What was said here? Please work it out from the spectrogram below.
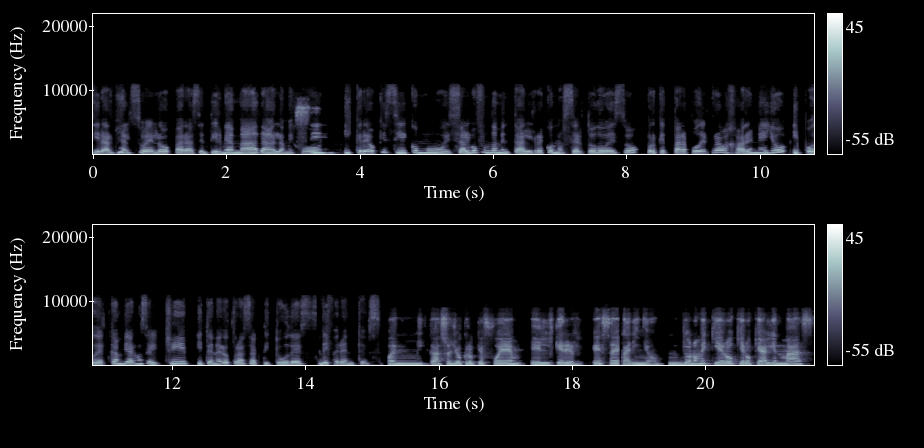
tirarme al suelo para sentirme amada a lo mejor. Sí. Y creo que sí, como es algo fundamental reconocer todo eso, porque para poder trabajar en ello y poder cambiarnos el chip y tener otras actitudes diferentes. En mi caso, yo creo que fue el querer ese cariño. Yo no me quiero, quiero que alguien más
